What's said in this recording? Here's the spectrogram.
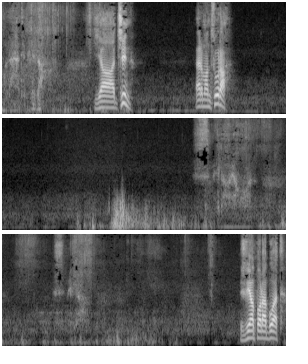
Voilà, Hadim, il est là. Ya Jin. Er Mansoura. Bismillah Erwan. Je viens pour la boîte.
